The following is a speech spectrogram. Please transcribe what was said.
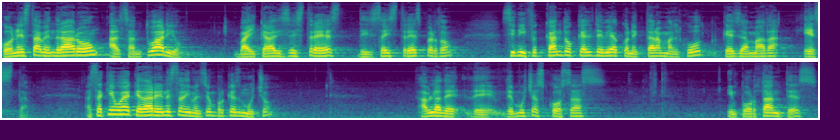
con esta vendrán al santuario. Vaikra 16.3, 16.3, perdón, significando que él debía conectar a Malhut, que es llamada esta. Hasta aquí voy a quedar en esta dimensión porque es mucho. Habla de, muchas cosas importantes,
